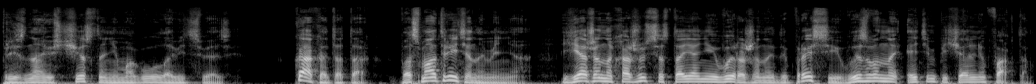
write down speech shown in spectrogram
Признаюсь честно, не могу уловить связи. Как это так? Посмотрите на меня. Я же нахожусь в состоянии выраженной депрессии, вызванной этим печальным фактом.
